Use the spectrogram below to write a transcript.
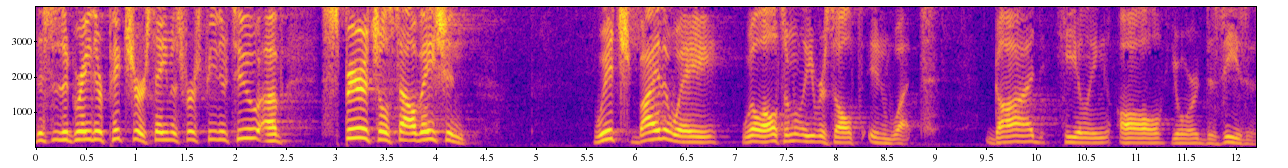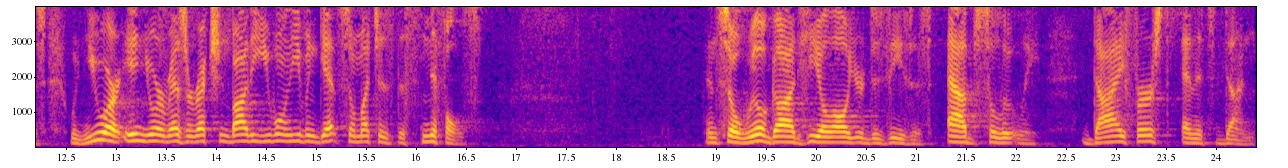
this is a greater picture, same as 1 Peter 2, of spiritual salvation, which, by the way, will ultimately result in what? God healing all your diseases. When you are in your resurrection body, you won't even get so much as the sniffles. And so, will God heal all your diseases? Absolutely. Die first, and it's done.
